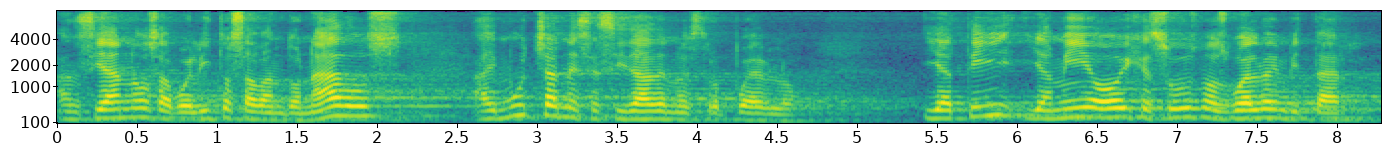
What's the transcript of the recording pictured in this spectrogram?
ancianos, abuelitos abandonados. Hay mucha necesidad en nuestro pueblo. Y a ti y a mí hoy Jesús nos vuelve a invitar.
